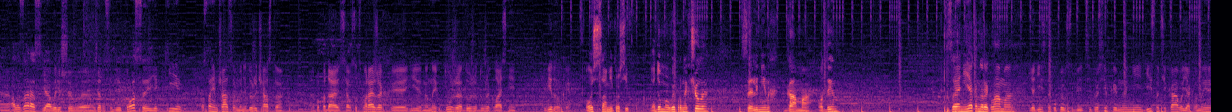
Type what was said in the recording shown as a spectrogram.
Е, Але зараз я вирішив е, взяти собі кроси, які останнім часом мені дуже часто попадаються в соцмережах, е, і на них дуже дуже дуже класні відгуки. Ось самі кросівки. Я думаю, ви про них чули. Це Leaning Gamma 1. Це ніяка не реклама. Я дійсно купив собі ці кросівки. Мені дійсно цікаво, як вони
